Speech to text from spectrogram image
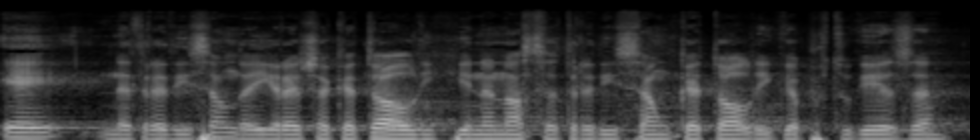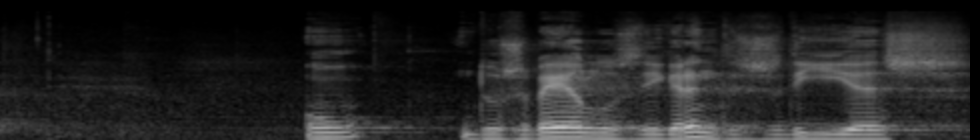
é, na tradição da Igreja Católica e na nossa tradição católica portuguesa, um dos belos e grandes dias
